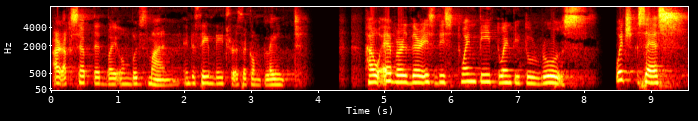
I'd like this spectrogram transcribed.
are accepted by ombudsman in the same nature as a complaint. However, there is this 2022 rules which says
